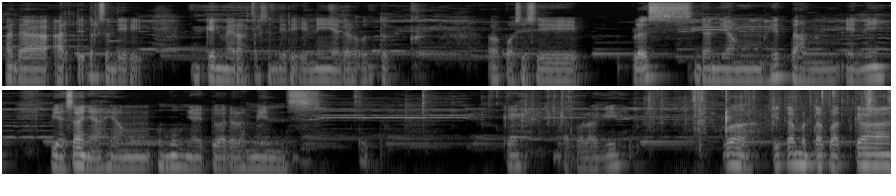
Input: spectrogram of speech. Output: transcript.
Ada arti tersendiri. Mungkin merah tersendiri ini adalah untuk uh, posisi plus dan yang hitam ini biasanya yang umumnya itu adalah mins oke apa lagi? Wah kita mendapatkan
